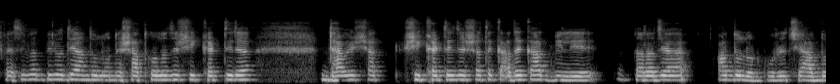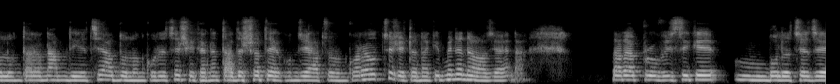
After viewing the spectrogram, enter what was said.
ফ্যাসিবাদ বিরোধী আন্দোলনে সাত কলেজের শিক্ষার্থীরা, ঢাবির শিক্ষার্থীদের সাথে কাঁধে কাঁধ মিলিয়ে তারা যা আন্দোলন করেছে, আন্দোলন তারা নাম দিয়েছে, আন্দোলন করেছে, সেখানে তাদের সাথে এখন যে আচরণ করা হচ্ছে সেটা নাকি মেনে নেওয়া যায় না। তারা প্রভিসিকে বলেছে যে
